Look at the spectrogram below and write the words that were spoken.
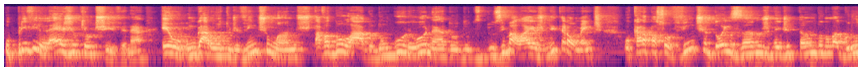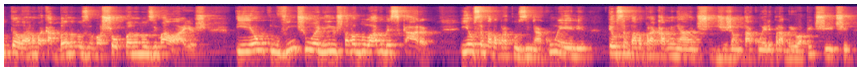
o privilégio que eu tive, né? Eu, um garoto de 21 anos, estava do lado de um guru, né, do, do, dos Himalaias, literalmente. O cara passou 22 anos meditando numa gruta lá, numa cabana, numa choupana nos Himalaias. E eu, com 21 aninhos, estava do lado desse cara. E eu sentava para cozinhar com ele, eu sentava para caminhar antes de jantar com ele para abrir o apetite.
